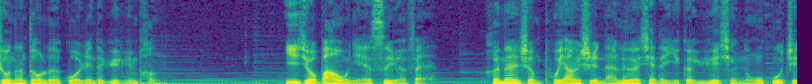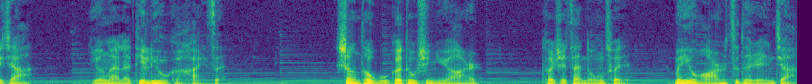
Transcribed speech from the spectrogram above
就能逗乐国人的岳云鹏。一九八五年四月份，河南省濮阳市南乐县的一个岳姓农户之家，迎来了第六个孩子。上头五个都是女儿，可是，在农村，没有儿子的人家，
